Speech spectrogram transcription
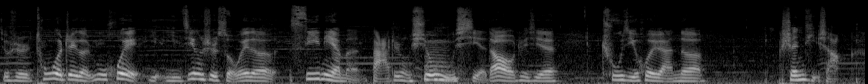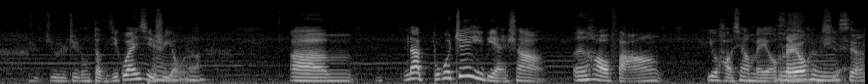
就是通过这个入会，已已经是所谓的 senior 们把这种羞辱嗯写到这些初级会员的身体上，就是就是这种等级关系是有的。嗯嗯，那不过这一点上，N 号房又好像没有很没有很明明。显。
